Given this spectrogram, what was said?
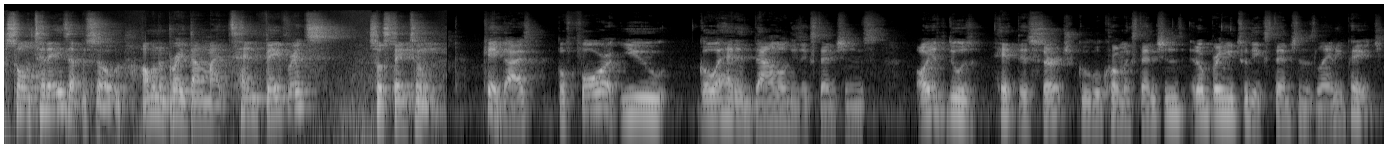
So in today's episode, I'm gonna break down my 10 favorites, so stay tuned. Okay guys, before you go ahead and download these extensions, all you have to do is hit this search, Google Chrome extensions. It'll bring you to the extensions landing page.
